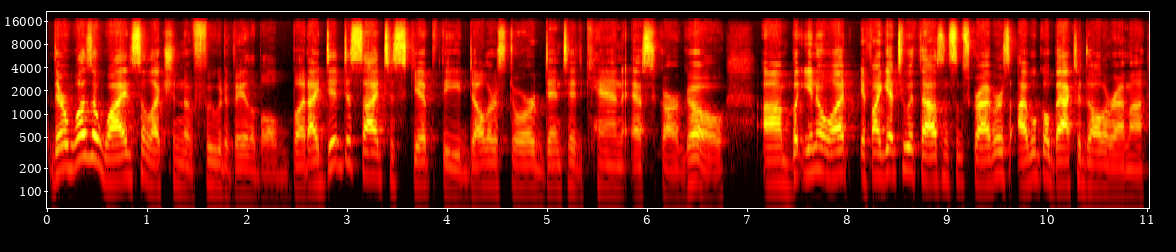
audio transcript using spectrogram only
There was a wide selection of food available, but I did decide to skip the dollar store dented can escargot. Um, but you know what? If I get to a thousand subscribers, I will go back to Dollarama,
